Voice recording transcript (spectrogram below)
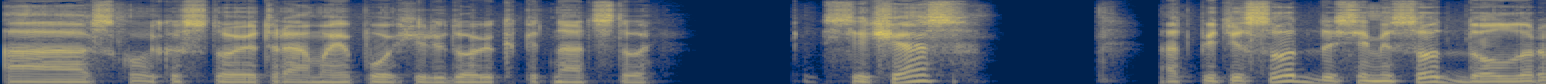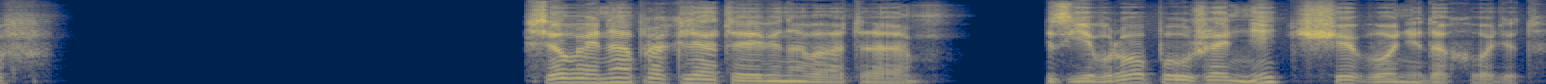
А сколько стоит рама эпохи Людовика XV? Сейчас от 500 до 700 долларов. Все война проклятая виновата. Из Европы уже ничего не доходит.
